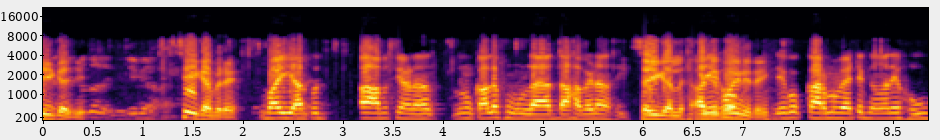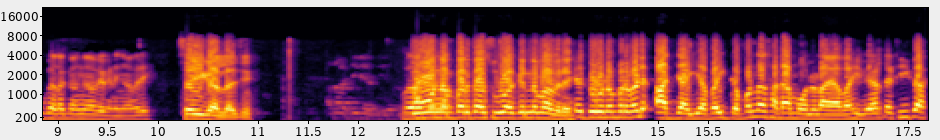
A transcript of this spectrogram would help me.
ਠੀਕ ਹੈ ਜੀ। ਠੀਕ ਹੈ ਵੀਰੇ। ਬਾਈ ਯਾਰ ਤੂੰ ਆਪ ਸਿਆਣਾ ਤੈਨੂੰ ਕੱਲ ਫੋਨ ਲਾਇਆ 10 ਵਹਿਣਾ ਸੀ। ਸਹੀ ਗੱਲ ਅੱਜ ਕੋਈ ਨਹੀਂ ਰਹੀ। ਦੇਖੋ ਕਰਮ ਵਿੱਚ ਗਾਂ ਦੇ ਹੋਊਗਾ ਤਾਂ ਗਾਂਆਂ ਵਿਕਣੀਆਂ ਵੀਰੇ। ਸਹੀ ਗੱਲ ਆ ਜੀ। ਦੋ ਨੰਬਰ ਦਾ ਸੂਆ ਕਿੰਨਾ ਵੀਰੇ? ਇਹ ਦੋ ਨੰਬਰ ਵੜ ਅੱਜ ਆਈ ਆ ਬਾਈ ਗੱਬਨ ਦਾ ਸਾਡਾ ਮੁੱਲ ਲਾਇਆ ਵਾ ਸੀ ਵੇਰ ਤੇ ਠੀਕ ਆ?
